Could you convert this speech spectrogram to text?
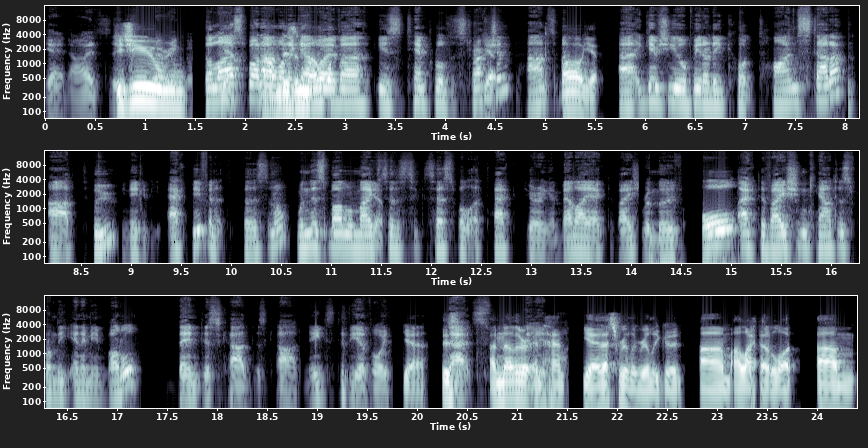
Yeah, no, it's. Did it's you-. The last one I Um, want to go another- over is Temporal Destruction Enhancement. Oh, yep. Uh, it gives you an ability called Time Stutter, R2. You need to be active and it's personal. When this model makes a successful attack during a melee activation, remove all activation counters from the enemy model, then discard this card. Needs to be avoided. Yeah. There's That's another really enhance. Yeah, that's really really good. Um, I like that a lot. Um,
